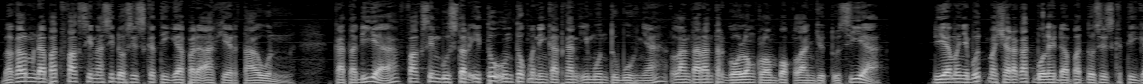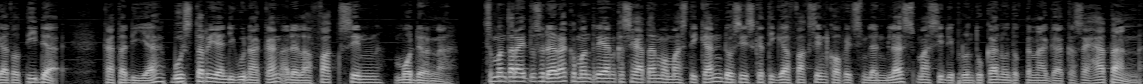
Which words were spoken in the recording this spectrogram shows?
bakal mendapat vaksinasi dosis ketiga pada akhir tahun. Kata dia, vaksin booster itu untuk meningkatkan imun tubuhnya lantaran tergolong kelompok lanjut usia. Dia menyebut masyarakat boleh dapat dosis ketiga atau tidak, Kata dia, booster yang digunakan adalah vaksin Moderna. Sementara itu, Saudara, Kementerian Kesehatan memastikan dosis ketiga vaksin COVID-19 masih diperuntukkan untuk tenaga kesehatan.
